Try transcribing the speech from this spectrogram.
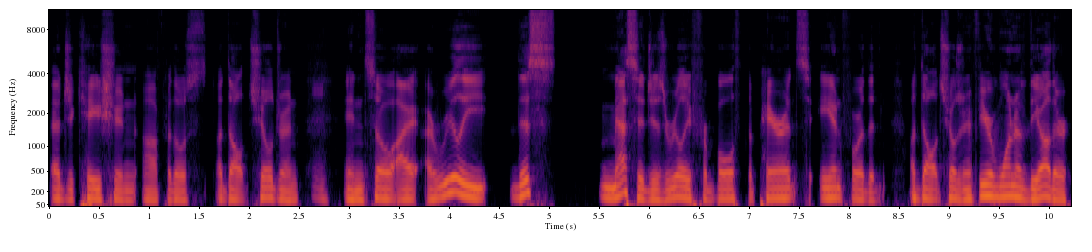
education uh, for those adult children, mm. and so I, I really this message is really for both the parents and for the adult children. If you're one of the other,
